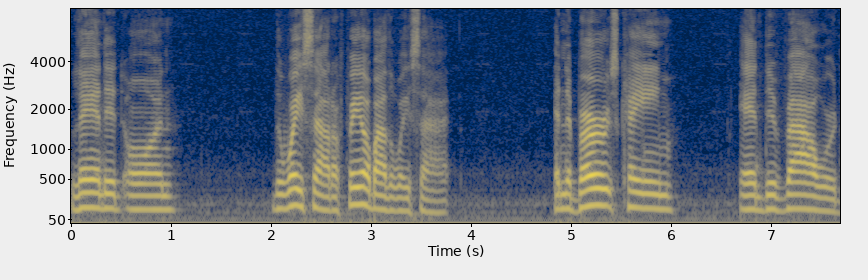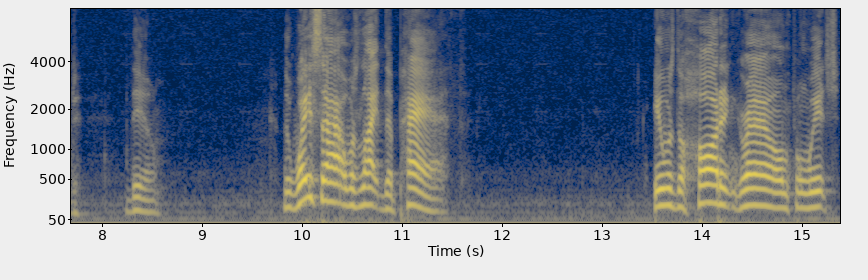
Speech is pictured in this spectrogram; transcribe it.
landed on the wayside or fell by the wayside, and the birds came and devoured them. The wayside was like the path. It was the hardened ground from which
